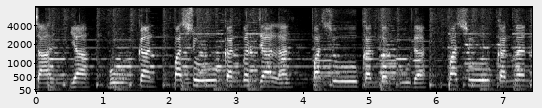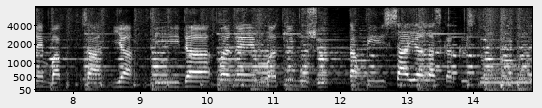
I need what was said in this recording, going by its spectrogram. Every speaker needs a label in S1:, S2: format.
S1: Saya bukan pasukan berjalan Pasukan berkuda Pasukan menembak. Saya tidak menembaki musuh Tapi saya Laskar Kristus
